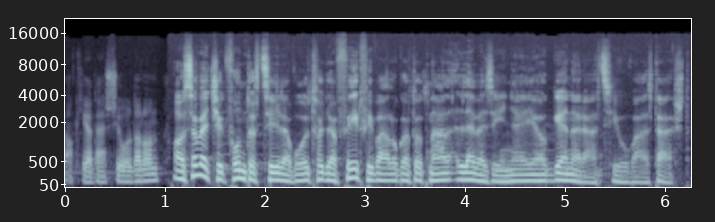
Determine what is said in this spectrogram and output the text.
a kiadási oldalon. A szövetség fontos célja volt, hogy a férfi válogatottnál levezényelje a generációváltást.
